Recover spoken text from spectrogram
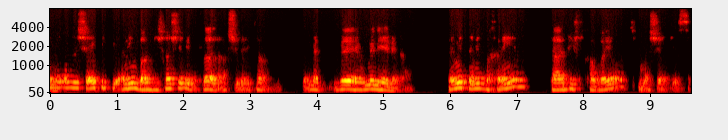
אומר שהייתי, אני בגישה שלי בכלל, אח שלי הייתה, באמת, וממני אליך. תמיד תמיד בחיים תעדיף חוויות מאשר כסף.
